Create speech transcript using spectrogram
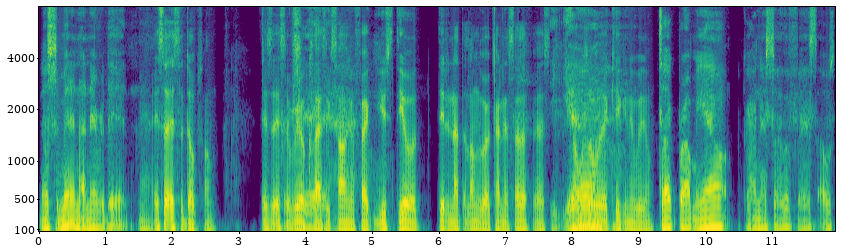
know, submit and I never did. Yeah, it's a it's a dope song. It's a, it's a real classic it. song. In fact, you still did it not that long ago at Carne Asada Fest. Yeah. I was over there kicking it with him. Tuck brought me out. Garnet Southern Fest. I was.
